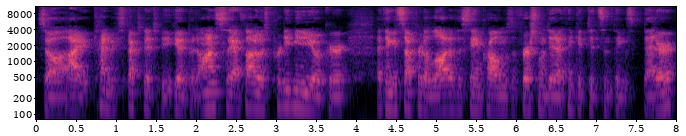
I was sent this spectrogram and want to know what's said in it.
So I kind of expected it to be good, but honestly, I thought it was pretty mediocre. I think it suffered a lot of the same problems the first one did. I think it did some things better,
